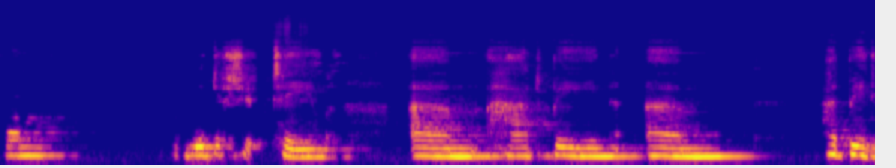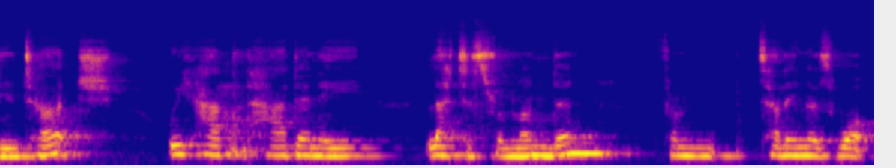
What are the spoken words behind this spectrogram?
from the leadership team um, had been um, had been in touch. We hadn't had any letters from London from telling us what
